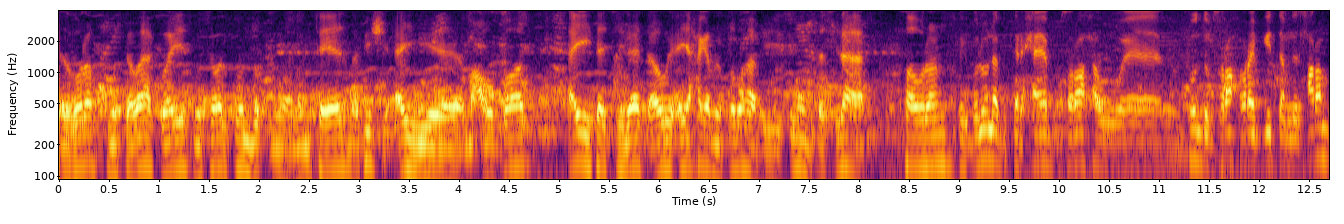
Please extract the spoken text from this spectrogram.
الغرف مستواها كويس مستوى الفندق ممتاز مفيش أي معوقات أي تسهيلات أو أي حاجة بنطلبها بيكون تسهيلها فورا. استقبلونا بالترحاب بصراحة والفندق بصراحة قريب جدا من الحرم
